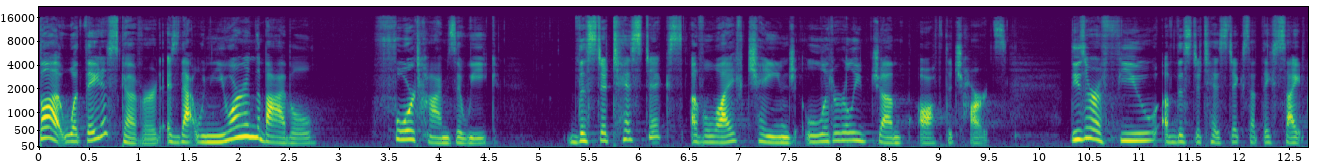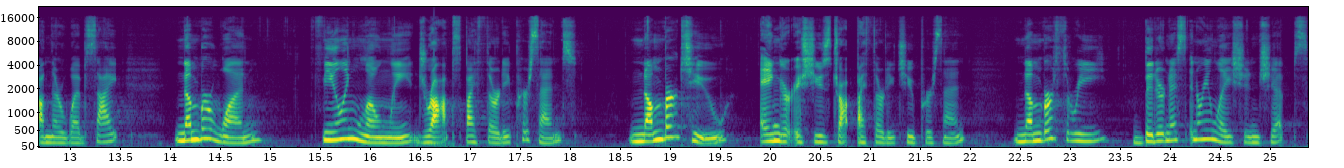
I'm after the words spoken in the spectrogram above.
But what they discovered is that when you are in the Bible four times a week, the statistics of life change literally jump off the charts. These are a few of the statistics that they cite on their website. Number one, feeling lonely drops by 30%. Number two, anger issues drop by 32%. Number three, bitterness in relationships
